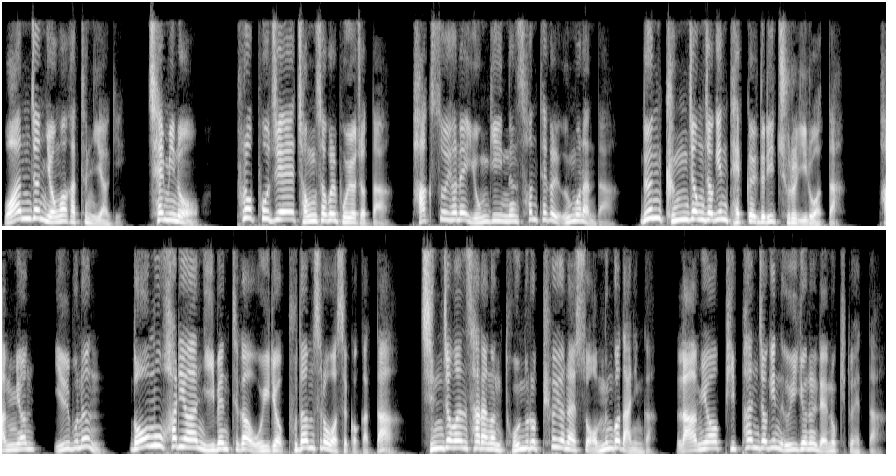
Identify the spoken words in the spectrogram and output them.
완전 영화 같은 이야기. 최민호, 프로포즈의 정석을 보여줬다. 박소현의 용기 있는 선택을 응원한다. 는 긍정적인 댓글들이 줄을 이루었다. 반면 일부는 너무 화려한 이벤트가 오히려 부담스러웠을 것 같다. 진정한 사랑은 돈으로 표현할 수 없는 것 아닌가. 라며 비판적인 의견을 내놓기도 했다.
